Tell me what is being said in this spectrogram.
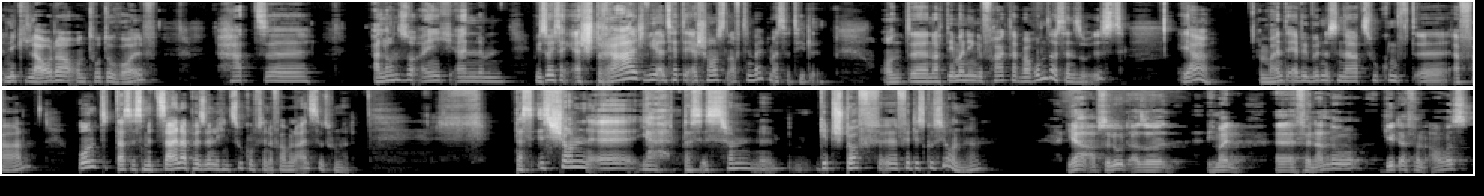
Niki Lauda und Toto Wolf, hat äh, Alonso eigentlich einen, wie soll ich sagen, er strahlt, wie als hätte er Chancen auf den Weltmeistertitel. Und äh, nachdem man ihn gefragt hat, warum das denn so ist, ja, meinte er, wir würden es in naher Zukunft äh, erfahren und dass es mit seiner persönlichen Zukunft in der Formel 1 zu tun hat. Das ist schon, äh, ja, das ist schon, äh, gibt Stoff äh, für Diskussionen. Ne? Ja, absolut. Also, ich meine, äh, Fernando geht davon aus,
